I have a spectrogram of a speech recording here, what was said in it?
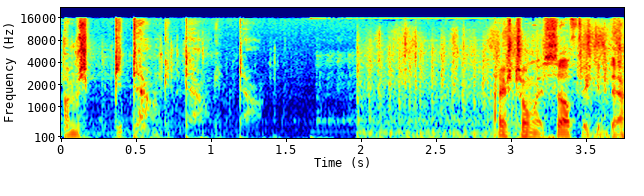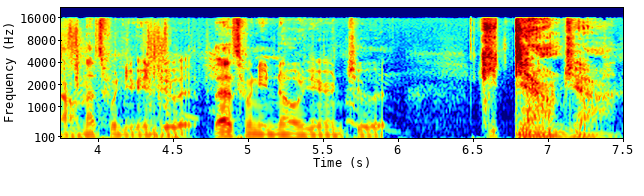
I'm just get down, get down, get down. I just told myself to get down. That's when you're into it. That's when you know you're into it. Get down, John.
